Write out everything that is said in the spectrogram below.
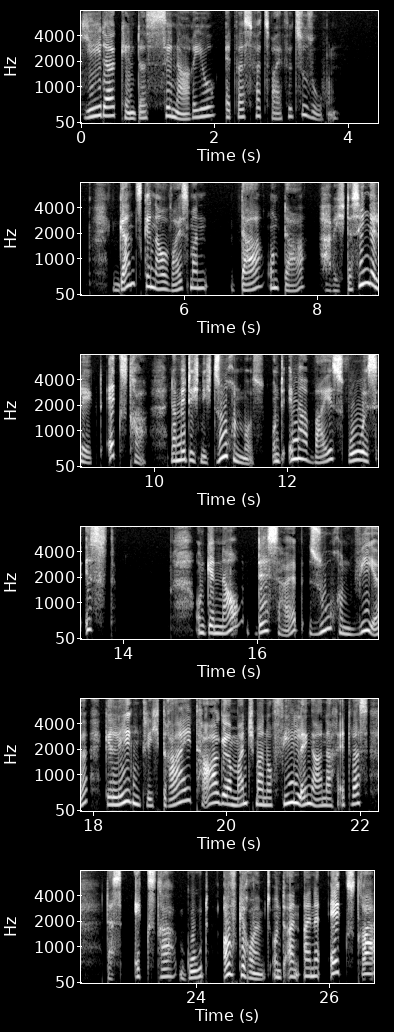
Jeder kennt das Szenario, etwas verzweifelt zu suchen. Ganz genau weiß man, da und da habe ich das hingelegt, extra, damit ich nicht suchen muss und immer weiß, wo es ist. Und genau deshalb suchen wir gelegentlich drei Tage, manchmal noch viel länger nach etwas, das extra gut aufgeräumt und an eine extra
